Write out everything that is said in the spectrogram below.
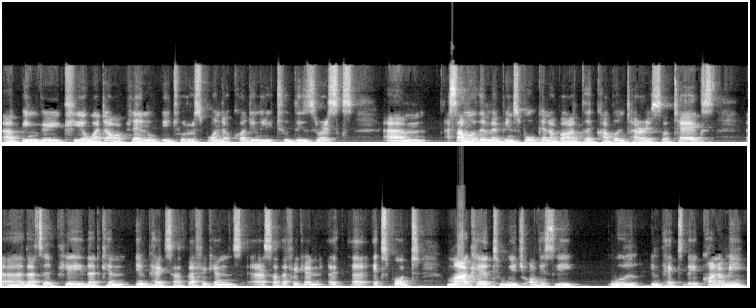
uh, being very clear what our plan would be to respond accordingly to these risks. Um, some of them have been spoken about the carbon tariffs or tax. Uh, that's a play that can impact South Africans, uh, South African uh, export market, which obviously will impact the economy.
